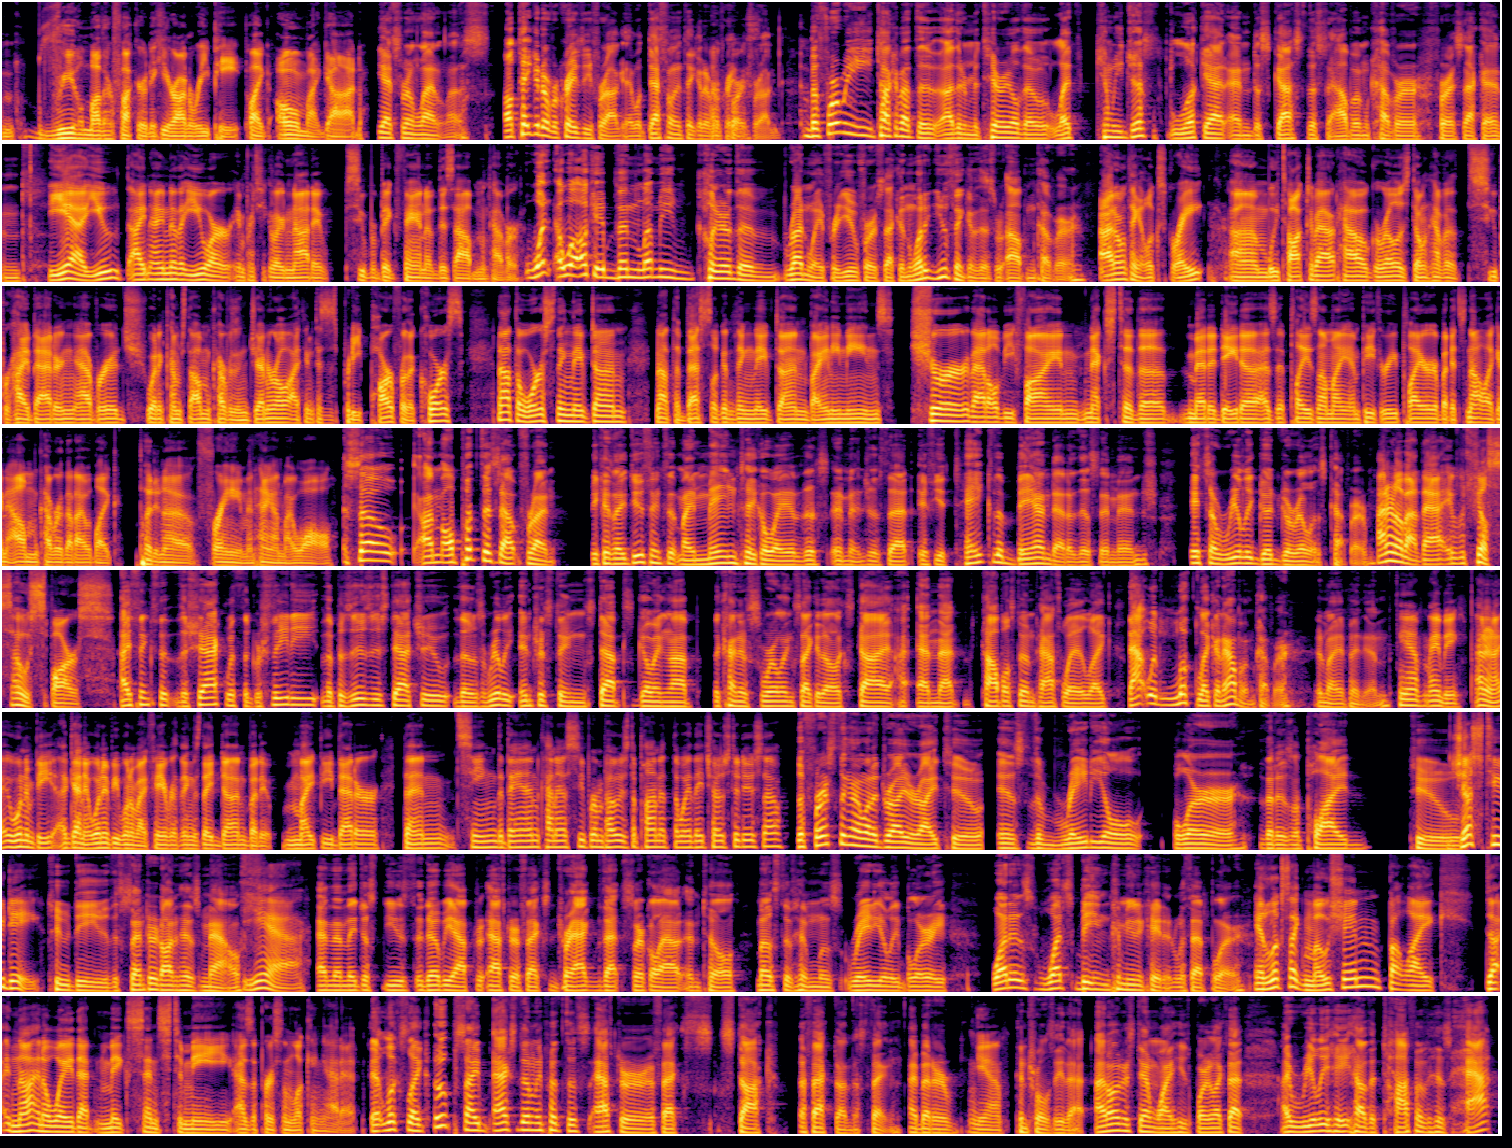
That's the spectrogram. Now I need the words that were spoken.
real motherfucker to hear on repeat. Like, oh my god. Yeah, it's relentless. I'll take it over Crazy Frog. I will definitely take it over Of Crazy course. Frog. Before we talk about the other material, though, let can we just look at and discuss this album cover for a second? Yeah, you. I, I know that you are in particular not a super big fan of this album cover. What? Well, okay, then let me clear the runway for you for a second. What do you think of this album cover? I don't think it looks great. Um, we talked about how Gorillaz don't have a super high batting average when it comes to album covers in general. I think this is pretty par for the course. Not the worst thing they've done, not the best looking thing they've done by any means. Sure, that'll be fine next to the metadata as it plays on my MP3 player, but it's not like an album cover that I would like put in a frame and hang on my wall. So um, I'll put this out front because I do think that my main takeaway of this image is that if you take the band out of this image, it's a really good Gorillaz cover. I don't know about that. It would feel so sparse. I think that the shack with the graffiti, the Pazuzu statue, those really interesting steps going up, the kind of swirling psychedelic sky, and that cobblestone pathway, like that would look like an album cover, in my opinion. Yeah, maybe. I don't know. It wouldn't be again, it wouldn't be one of my favorite things they'd done, but it might be better than seeing the band kind of superimposed upon it the way they chose to do so. The first thing I want to draw your eye to is the radial blur that is applied to Just 2D. 2D, the centered on his mouth. Yeah. and then they just used Adobe After After Effects, dragged that circle out until most of him was radially blurry. What is what's being communicated with that blur? It looks like motion, but like not in a way that makes sense to me as a person looking at it. It looks like, oops, I accidentally put this After Effects stock effect on this thing. I better Yeah. control Z that. I don't understand why he's blurry like that. I really hate how the top of his hat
